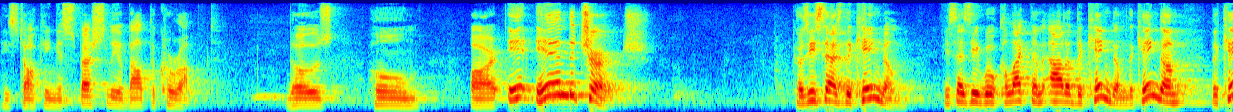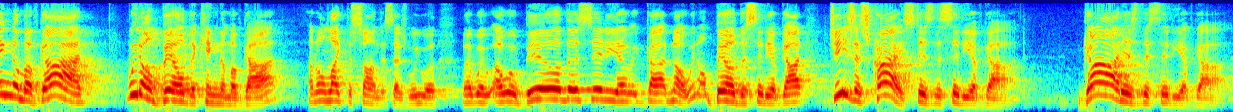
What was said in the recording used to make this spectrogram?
He's talking especially about the corrupt, those whom are in, the church. Because he says the kingdom. He says he will collect them out of the kingdom. The kingdom, the kingdom of God, we don't build the kingdom of God. I don't like the song that says we will, I will build the city of God. No, we don't build the city of God. Jesus Christ is the city of God. God is the city of God.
